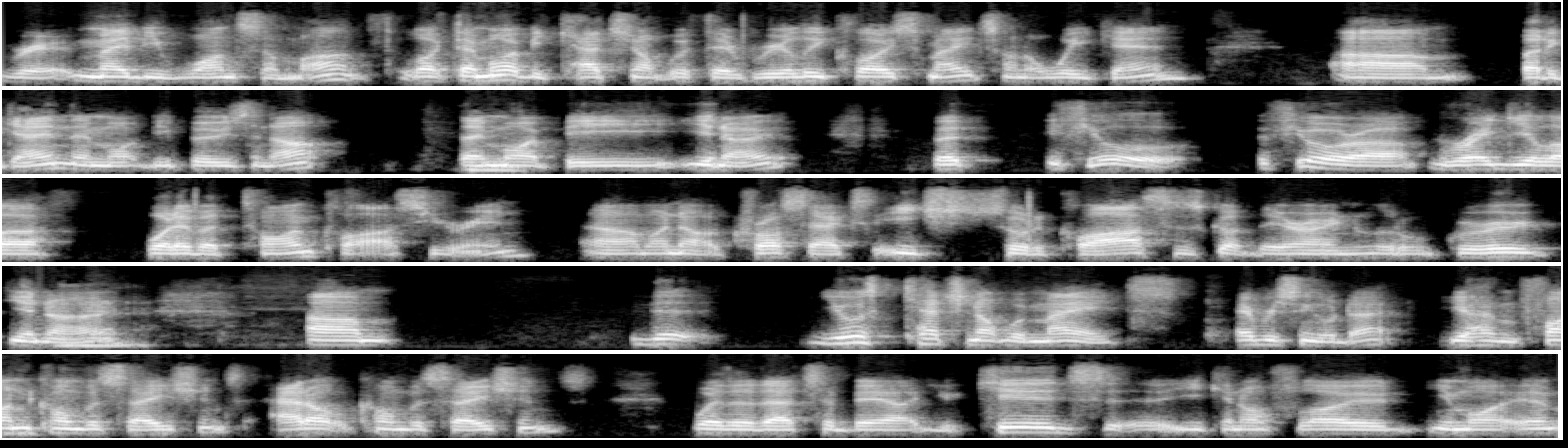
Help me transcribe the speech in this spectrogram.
rare, maybe once a month. Like they might be catching up with their really close mates on a weekend, um, but again, they might be boozing up. They mm. might be, you know. But if you're if you're a regular whatever time class you're in, um, I know at CrossAxed, each sort of class has got their own little group, you know. Um, the, you're catching up with mates every single day. You're having fun conversations, adult conversations, whether that's about your kids. Uh, you can offload. You might it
